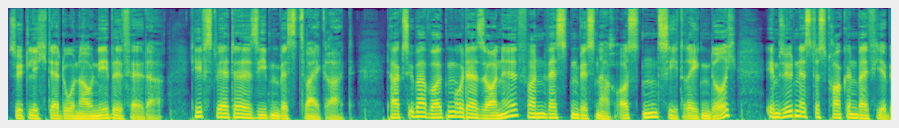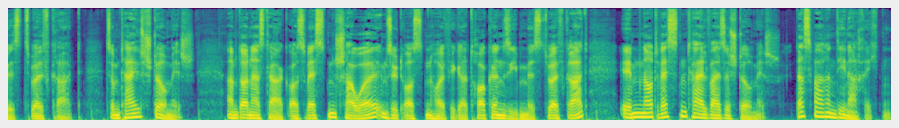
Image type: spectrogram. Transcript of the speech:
südlich der Donau Nebelfelder. Tiefstwerte 7 bis 2 Grad. Tagsüber Wolken oder Sonne, von Westen bis nach Osten zieht Regen durch, im Süden ist es trocken bei 4 bis 12 Grad, zum Teil stürmisch. Am Donnerstag aus Westen Schauer, im Südosten häufiger trocken 7 bis 12 Grad, im Nordwesten teilweise stürmisch. Das waren die Nachrichten.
